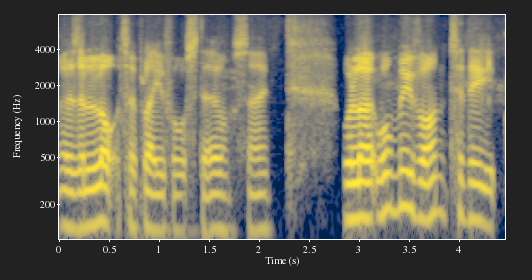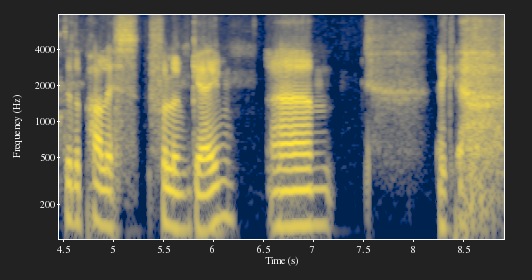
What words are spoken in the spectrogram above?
there's a lot to play for still. So we'll uh, we'll move on to the to the Palace Fulham game. Um, like,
